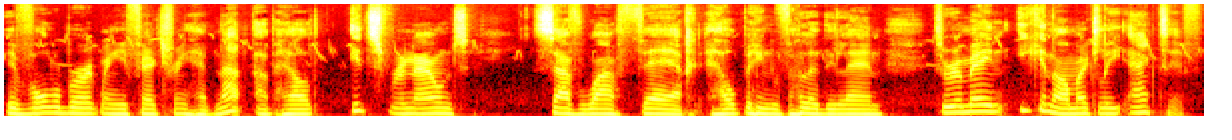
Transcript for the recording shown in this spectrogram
if Vorarlberg Manufacturing had not upheld its renowned savoir-faire, helping Valadilène to remain economically active.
